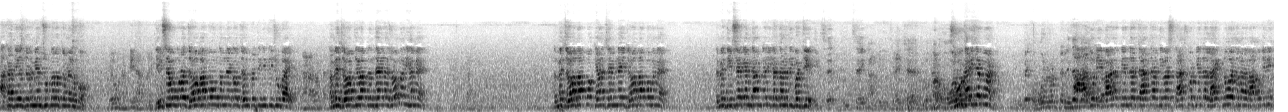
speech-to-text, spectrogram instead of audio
આખા દિવસ દરમિયાન શું કરો તમે લોકો? એવું નથી ને દિવસે હું કરો જવાબ આપો હું તમને કહું જનપ્રતિનિધિ છું ભાઈ. તમે જવાબ દેવા બંધાયેલા છો મારી સામે? તમે જવાબ આપો ખ્યાલ છે એમ નહીં જવાબ આપો મને. તમે દિવસે કેમ કામ કરી કરતા નથી ભટજી? શું થાય છે પણ? ઓવરલોડ ને આધુનિક ભારતની અંદર ચાર ચાર દિવસ રાજકોટની અંદર લાઈટ ન હોય તમારા બાપુજીની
